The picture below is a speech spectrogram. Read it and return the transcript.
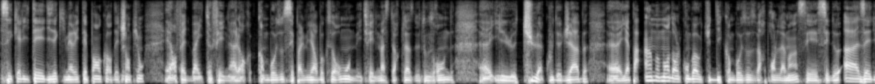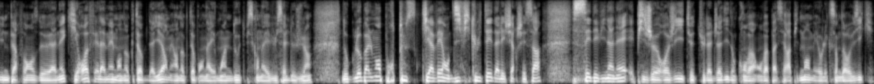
ses qualités et disaient qu'il méritait pas encore d'être champion. Et en fait, bah, il te fait une. Alors, Cambosos, c'est pas le meilleur boxeur au monde, mais il te fait une masterclass de 12 rounds. Euh, il le tue à coups de jab. Il n'y a pas un moment dans le combat où tu te dis que Cambosos va reprendre la main. C'est de A à Z une performance de Haney qui refait la même en octobre d'ailleurs, mais en octobre on moins de doutes puisqu'on avait vu celle de juin. Donc globalement pour tout ce qui avait en difficulté d'aller chercher ça, c'est Devin Haney. Et puis je regis, tu, l'as déjà dit, donc on va, on va passer rapidement, mais Alexander Usyk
